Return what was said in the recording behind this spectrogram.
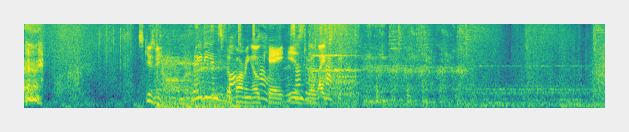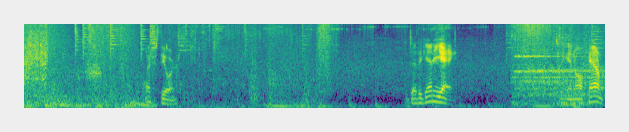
Excuse me. Radiant's Still farming okay is is the light attack. steal. Life stealer. Dead again, Yang. Again off camera.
